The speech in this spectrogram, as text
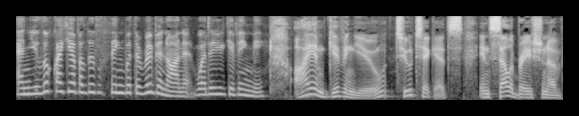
And you look like you have a little thing with a ribbon on it. What are you giving me? I am giving you two tickets in celebration of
